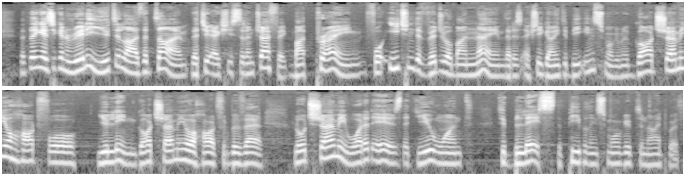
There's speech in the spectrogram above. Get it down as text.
the thing is, you can really utilize the time that you actually sit in traffic by praying for each individual by name that is actually going to be in small group. God, show me your heart for Yulin. God, show me your heart for Bevel. Lord, show me what it is that you want to bless the people in small group tonight with.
